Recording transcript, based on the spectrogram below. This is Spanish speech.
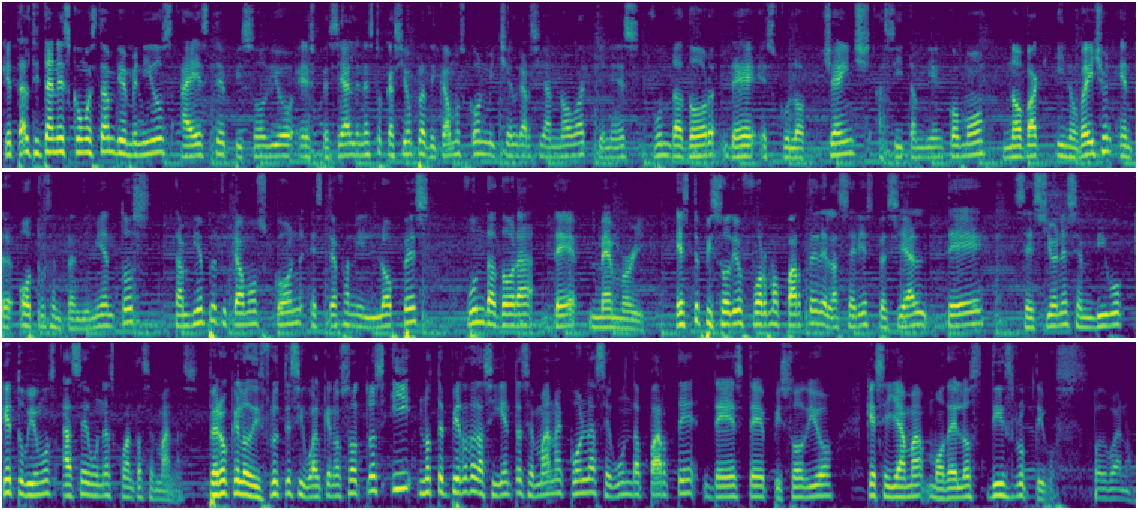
¿Qué tal titanes? ¿Cómo están? Bienvenidos a este episodio especial. En esta ocasión platicamos con Michelle García Novak, quien es fundador de School of Change, así también como Novak Innovation, entre otros emprendimientos. También platicamos con Stephanie López, fundadora de Memory. Este episodio forma parte de la serie especial de sesiones en vivo que tuvimos hace unas cuantas semanas. Espero que lo disfrutes igual que nosotros y no te pierdas la siguiente semana con la segunda parte de este episodio que se llama Modelos Disruptivos. Pues bueno,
